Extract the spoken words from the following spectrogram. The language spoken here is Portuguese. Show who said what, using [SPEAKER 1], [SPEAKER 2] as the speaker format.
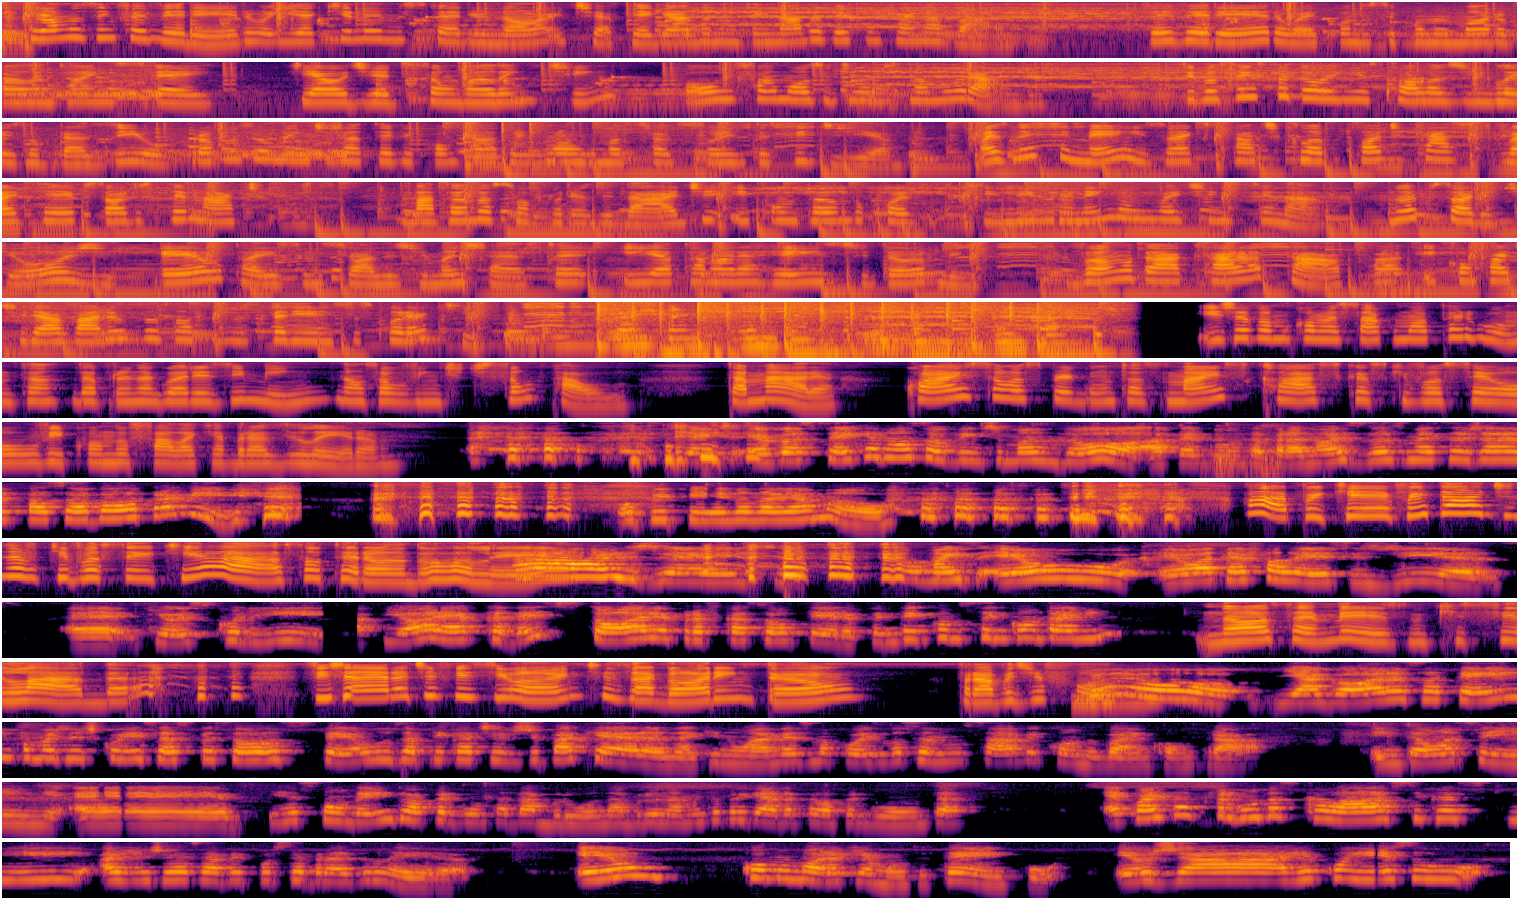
[SPEAKER 1] Entramos em fevereiro e aqui no hemisfério norte a pegada não tem nada a ver com carnaval. Fevereiro é quando se comemora Valentine's Day, que é o dia de São Valentim ou o famoso Dia dos Namorados. Se você estudou em escolas de inglês no Brasil, provavelmente já teve contato com algumas tradições desse dia. Mas nesse mês, o Expat Club Podcast vai ter episódios temáticos, matando a sua curiosidade e contando coisas que livro nenhum vai te ensinar. No episódio de hoje, eu, Thaís Sencioles de Manchester e a Tamara Reis de Dublin vamos dar a cara a tapa e compartilhar várias das nossas experiências por aqui. E já vamos começar com uma pergunta da Bruna Guarezimin, nossa ouvinte de São Paulo. Tamara, quais são as perguntas mais clássicas que você ouve quando fala que é brasileira?
[SPEAKER 2] Gente, eu gostei que a nossa ouvinte mandou a pergunta para nós duas, mas você já passou a bola para mim. o pepino na minha mão.
[SPEAKER 1] ah, porque é verdade, né? Porque você que é a solteirona do rolê.
[SPEAKER 2] Ai, gente. Mas eu, eu até falei esses dias é, que eu escolhi a pior época da história para ficar solteira, porque não tem como você encontrar ninguém.
[SPEAKER 1] Nossa, é mesmo? Que cilada. Se já era difícil antes, agora então. Prova de fogo.
[SPEAKER 2] E agora só tem como a gente conhecer as pessoas pelos aplicativos de paquera, né? Que não é a mesma coisa, você não sabe quando vai encontrar. Então, assim, é... respondendo à pergunta da Bruna, Bruna, muito obrigada pela pergunta. É, quais são as perguntas clássicas que a gente recebe por ser brasileira? Eu, como moro aqui há muito tempo, eu já reconheço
